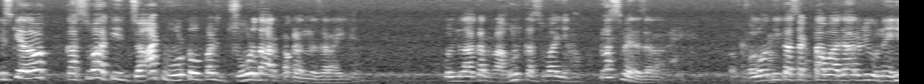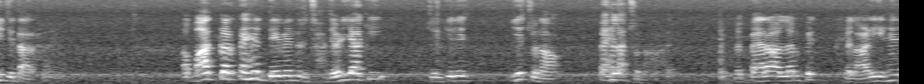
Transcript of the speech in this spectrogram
इसके अलावा कस्बा की जाट वोटों पर जोरदार पकड़ नज़र आई है। कुल मिलाकर राहुल कस्बा यहाँ प्लस में नज़र आ रहे हैं और फलौदी का सट्टा बाज़ार भी उन्हें ही जिता रहा है। बात करते हैं देवेंद्र झाझड़िया की, जिनके लिए ये चुनाव, पहला चुनाव है। वे पैरा ओलंपिक खिलाड़ी हैं।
